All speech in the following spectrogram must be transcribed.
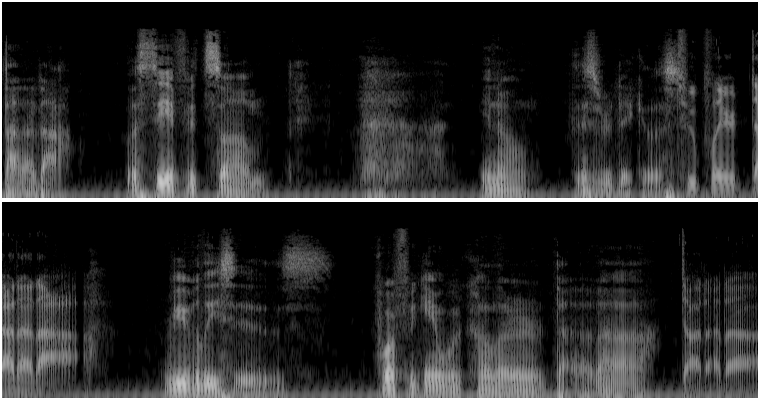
da da da. Let's see if it's um. You know, this is ridiculous. Two player da da da Re-releases. Port for Game Boy Color. Da da da. da da da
